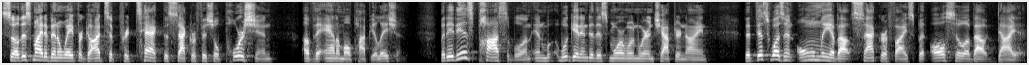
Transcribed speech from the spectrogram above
So, this might have been a way for God to protect the sacrificial portion of the animal population. But it is possible, and, and we'll get into this more when we're in chapter 9, that this wasn't only about sacrifice, but also about diet.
